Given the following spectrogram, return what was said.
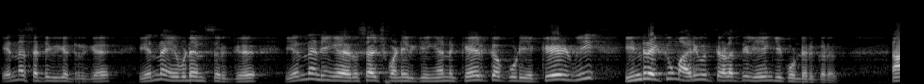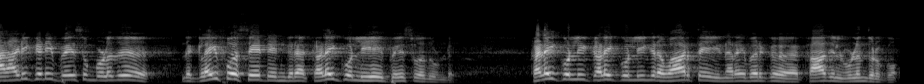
என்ன சர்டிபிகேட் இருக்கு? என்ன எவிடன்ஸ் இருக்கு? என்ன நீங்க ரிசர்ச் பண்ணியிருக்கீங்கன்னு கேட்கக்கூடிய கேள்வி இன்றைக்கும் அறிவுத்தளத்தில் இயங்கி கொண்டிருக்கிறது. நான் அடிக்கடி பேசும் பொழுது இந்த கிளைஃபோசேட் என்கிற களைக்கொல்லியை பேசுவது உண்டு களைக்கொல்லி களைக்கொல்லிங்கிற வார்த்தை நிறைய பேருக்கு காதில் விழுந்திருக்கும்.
